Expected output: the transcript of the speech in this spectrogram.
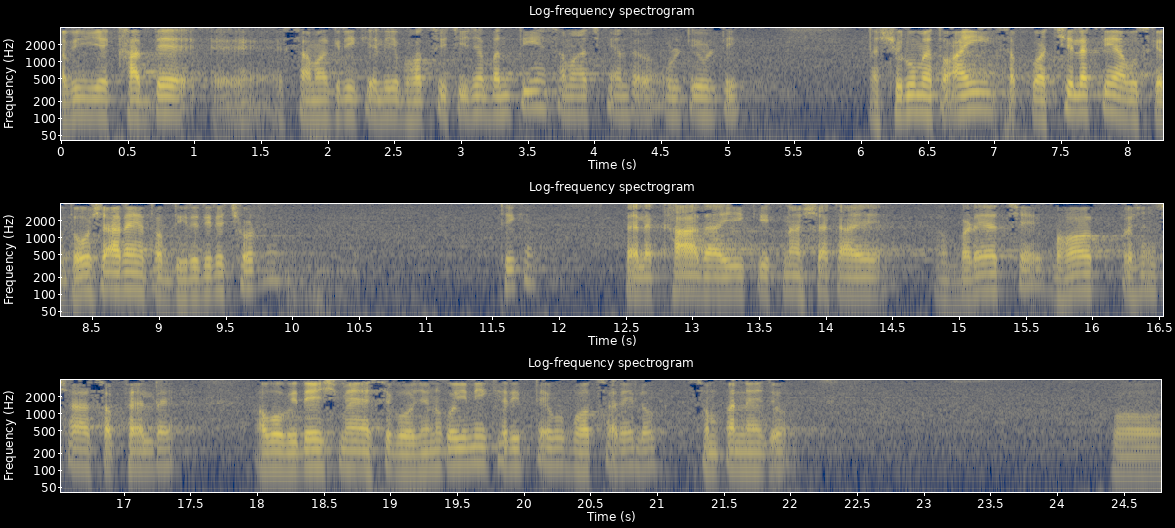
अभी ये खाद्य सामग्री के लिए बहुत सी चीज़ें बनती हैं समाज के अंदर उल्टी उल्टी शुरू में तो आई, सबको अच्छी लगती है, अब उसके दोष आ रहे हैं तो अब धीरे धीरे छोड़ रहे हैं। ठीक है? पहले खाद आई, कीटनाशक आए बड़े अच्छे, बहुत प्रशंसा, सब फैल रहे। अब वो विदेश में ऐसे भोजन को ही नहीं खरीदते, वो बहुत सारे लोग संपन्न है जो वो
